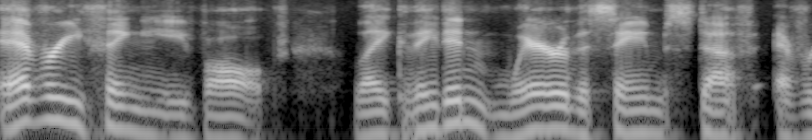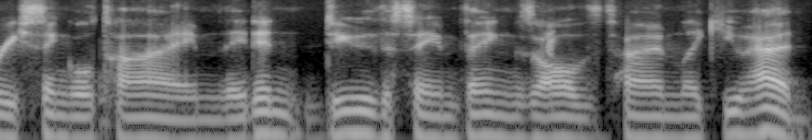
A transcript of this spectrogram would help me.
everything evolved. Like they didn't wear the same stuff every single time. They didn't do the same things all the time. Like you had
